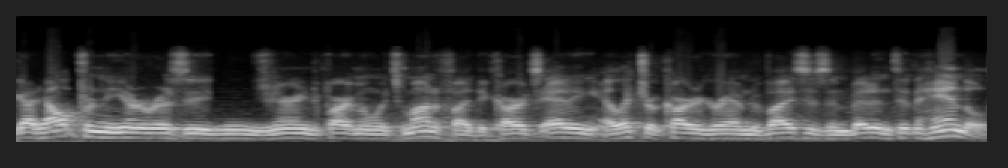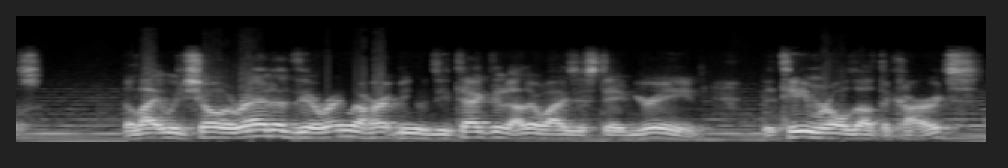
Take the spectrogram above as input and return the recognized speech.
got help from the University Engineering Department, which modified the carts, adding electrocardiogram devices embedded into the handles. The light would show red if the irregular heartbeat was detected, otherwise it stayed green. The team rolled out the carts.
